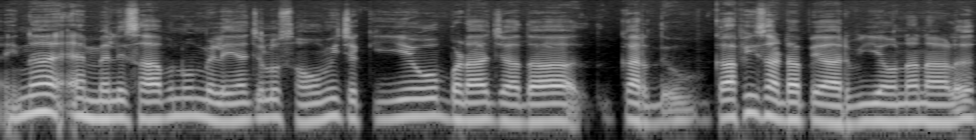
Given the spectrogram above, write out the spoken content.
ਇਹਨਾਂ ਐਮਐਲਏ ਸਾਹਿਬ ਨੂੰ ਮਿਲੇ ਆ ਚਲੋ ਸਹੁੰ ਵੀ ਚੱਕੀਏ ਉਹ ਬੜਾ ਜ਼ਿਆਦਾ ਕਰਦੇ ਕਾਫੀ ਸਾਡਾ ਪਿਆਰ ਵੀ ਆ ਉਹਨਾਂ ਨਾਲ।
